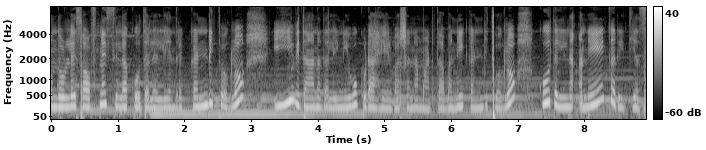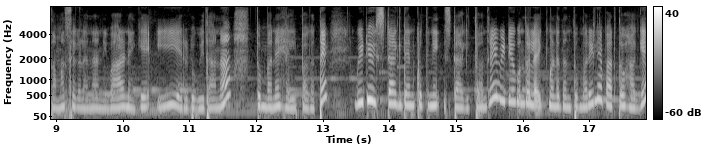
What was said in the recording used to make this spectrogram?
ಒಂದು ಒಳ್ಳೆ ಸಾಫ್ಟ್ನೆಸ್ ಇಲ್ಲ ಕೂದಲಲ್ಲಿ ಅಂದರೆ ಖಂಡಿತವಾಗ್ಲೂ ಈ ವಿಧಾನದಲ್ಲಿ ನೀವು ಕೂಡ ಹೇರ್ ವಾಶನ್ನು ಮಾಡ್ತಾ ಬನ್ನಿ. ಖಂಡಿತವಾಗ್ಲೂ ಕೂದಲಿನ ಅನೇಕ ರೀತಿಯ ಸಮಸ್ಯೆಗಳನ್ನು ನಿವಾರಣೆಗೆ ಈ ಎರಡು ವಿಧಾನ ತುಂಬಾ ಹೆಲ್ಪ್ ಆಗುತ್ತೆ. ವಿಡಿಯೋ ಇಷ್ಟ ಆಗಿದೆ ಅನ್ಕೋತೀನಿ. ಇಷ್ಟ ಆಗಿತ್ತು ಅಂದರೆ ವಿಡಿಯೋಗೊಂದು ಲೈಕ್ ಮಾಡೋದಂತೂ ಮರಿಲೇಬಾರ್ದು. ಹಾಗೆ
